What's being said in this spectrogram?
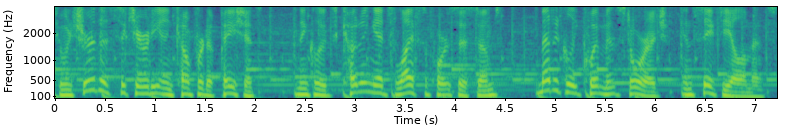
To ensure the security and comfort of patients, it includes cutting-edge life support systems, medical equipment storage, and safety elements.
